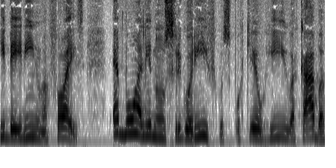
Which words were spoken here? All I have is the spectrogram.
Ribeirinho, a Foz, é bom ali nos frigoríficos, porque o rio acaba,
